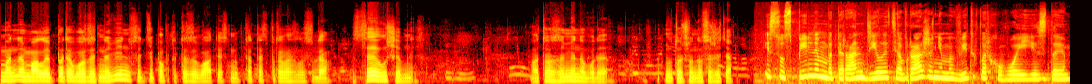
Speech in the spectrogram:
Мене мали перевозити на Вінницю, типу протезуватись, ну протез привезли сюди. Це учебний. А то заміна буде, ну точно на все життя. Із Суспільним ветеран ділиться враженнями від верхової їзди.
